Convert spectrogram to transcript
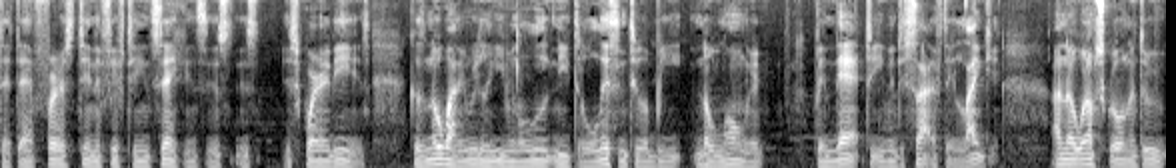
that that first 10 to 15 seconds is, is, is where it is. Because nobody really even need to listen to a beat no longer than that to even decide if they like it. I know when I'm scrolling through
